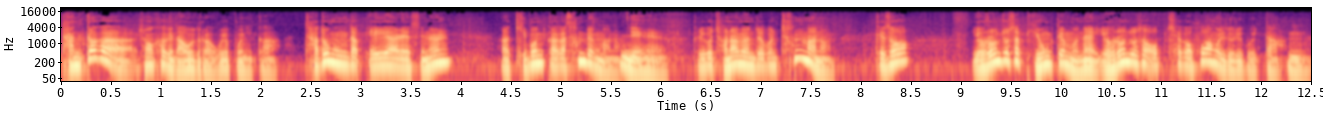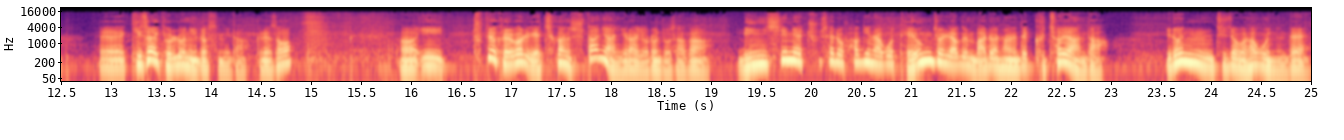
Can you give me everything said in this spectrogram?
단가가 정확하게 나오더라고요. 보니까 자동응답 ARS는 기본가가 300만 원. 예. 그리고 전화 면접은 1000만 원. 그래서 여론조사 비용 때문에 여론조사 업체가 호황을 누리고 있다. 음. 예, 기사의 결론이 이렇습니다. 그래서 어, 이 투표 결과를 예측하는 수단이 아니라 여론조사가 민심의 추세를 확인하고 대응 전략을 마련하는데 그쳐야 한다. 이런 지적을 하고 있는데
